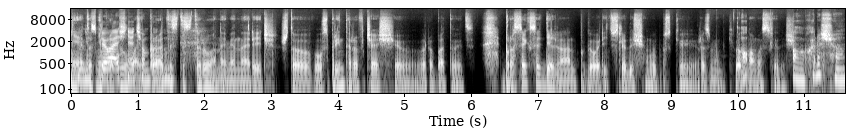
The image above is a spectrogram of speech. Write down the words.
Нет, не тут не успеваешь ни о чем про подумать. тестостерон именно речь, что у спринтеров чаще вырабатывается. Про секс отдельно надо поговорить в следующем выпуске разминки, в одном из следующих. О, хорошо.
